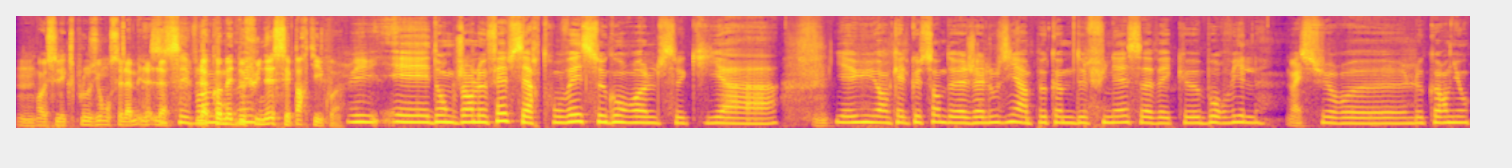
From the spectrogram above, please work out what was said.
Mmh, c'est l'explosion, c'est la, la, comète de Funès, c'est parti. Quoi. Oui, et donc Jean Lefebvre s'est retrouvé second rôle, ce qui a. Mmh. Il y a eu en quelque sorte de la jalousie, un peu comme de Funès avec euh, Bourville sur euh, le Cornio.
